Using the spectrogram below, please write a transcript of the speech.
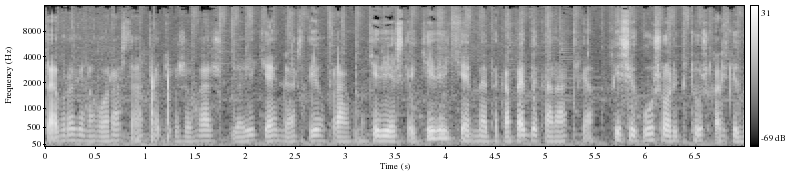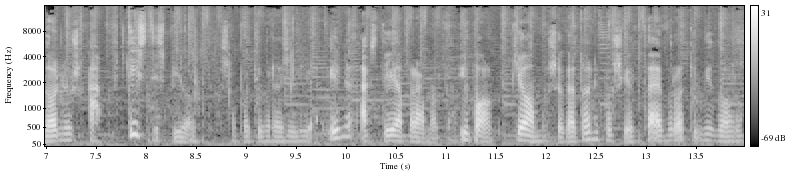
ευρώ για να αγοράσετε ένα τέτοιο ζευγάρι σκουλαρί και είναι αστείο πράγμα. Κυρίες και κύριοι, και με 15 καράτια φυσικούς ορυκτούς χαλκιδόνιους αυτής της ποιότητας από τη Βραζιλία. Είναι αστεία πράγματα. Λοιπόν, και όμως 127 ευρώ τιμή δώρο.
